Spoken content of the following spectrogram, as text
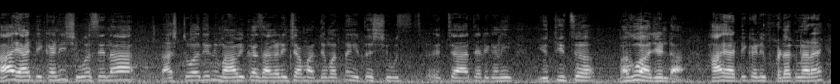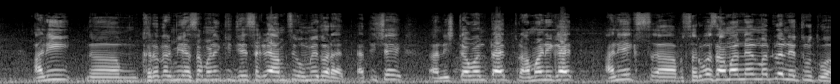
हा या ठिकाणी शिवसेना राष्ट्रवादी आणि महाविकास आघाडीच्या माध्यमातून इथं शिव च्या त्या ठिकाणी युतीचं भगवा अजेंडा हा या ठिकाणी फडकणार आहे. आणि खरं तर मी असं म्हणेन की जे सगळे आमचे उमेदवार आहेत अतिशय निष्ठावंत आहेत प्रामाणिक आहेत आणि एक स- सर्वसामान्यांमधलं नेतृत्व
